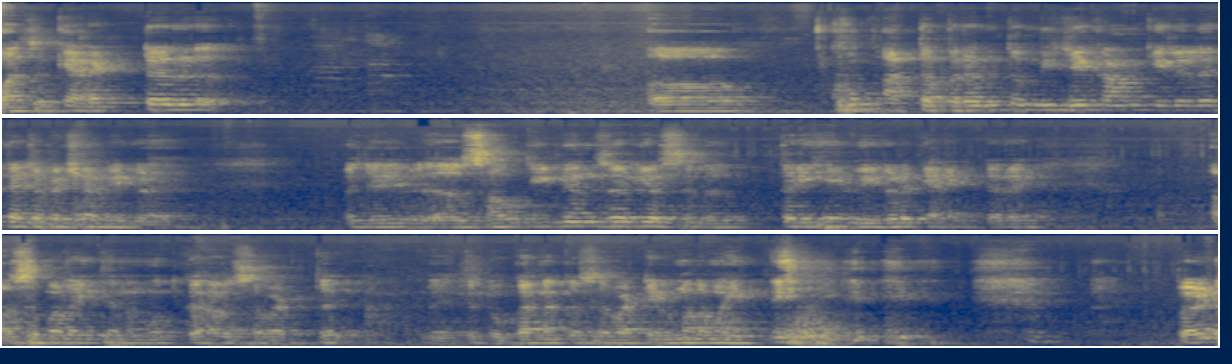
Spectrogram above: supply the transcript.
माझं कॅरेक्टर खूप आतापर्यंत मी जे काम केलेलं आहे त्याच्यापेक्षा वेगळं आहे. म्हणजे साऊथ इंडियन जरी असलं तरी हे वेगळं कॅरेक्टर आहे. असं मला इथे नमूद करावं असं वाटतं. म्हणजे ते लोकांना कसं वाटेल मला माहीत नाही. पण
